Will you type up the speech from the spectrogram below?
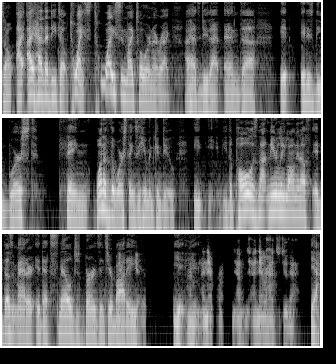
So I, I had that detail twice, twice in my tour in Iraq. I had to do that, and uh, it it is the worst thing, one of the worst things a human can do. the pole is not nearly long enough. It doesn't matter. It, that smell just burns into your body. You, you, I never, I've, I never had to do that. Yeah,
